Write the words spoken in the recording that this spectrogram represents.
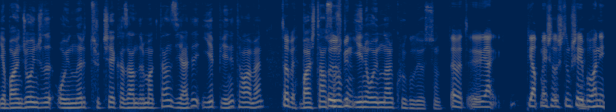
yabancı oyuncu oyunları Türkçe'ye kazandırmaktan ziyade yepyeni tamamen Tabii. baştan sona Özgün. yeni oyunlar kurguluyorsun. Evet e, yani yapmaya çalıştığım şey bu. Hani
